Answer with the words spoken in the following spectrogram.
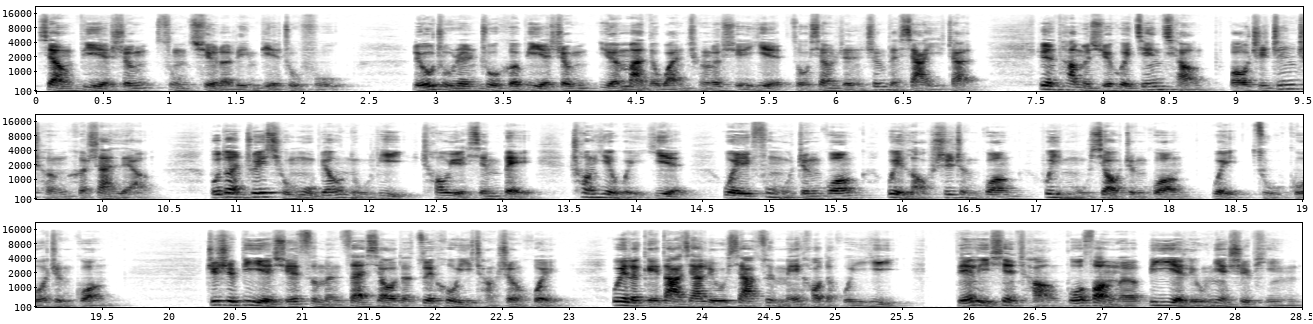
向毕业生送去了临别祝福。刘主任祝贺毕业生圆满地完成了学业，走向人生的下一站。愿他们学会坚强，保持真诚和善良，不断追求目标，努力超越先辈，创业伟业，为父母争光，为老师争光，为母校争光，为祖国争光。这是毕业学子们在校的最后一场盛会。为了给大家留下最美好的回忆，典礼现场播放了毕业留念视频。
